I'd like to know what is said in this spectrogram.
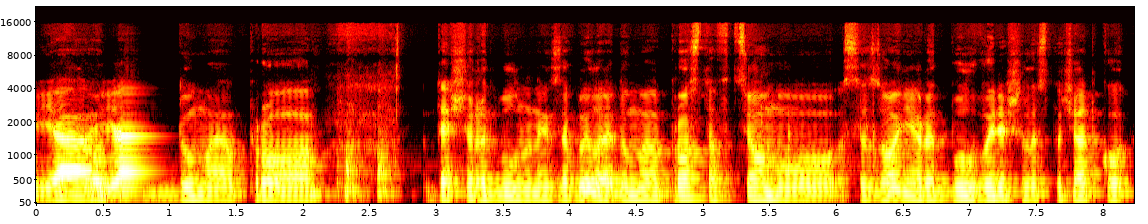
Я, я думаю про те, що Red Bull на них забило. Я думаю, просто в цьому сезоні Red Bull вирішили спочатку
